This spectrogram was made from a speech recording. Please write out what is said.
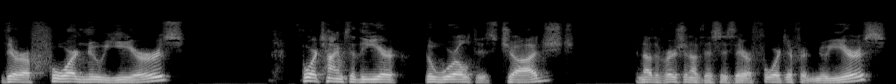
there are four new years. Four times of the year, the world is judged. Another version of this is there are four different new years.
